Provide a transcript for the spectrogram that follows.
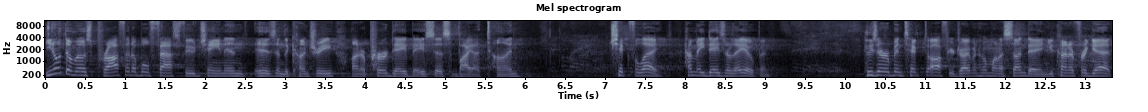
You know what the most profitable fast food chain in, is in the country on a per day basis by a ton? Chick fil A. How many days are they open? Who's ever been ticked off? You're driving home on a Sunday and you kind of forget.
